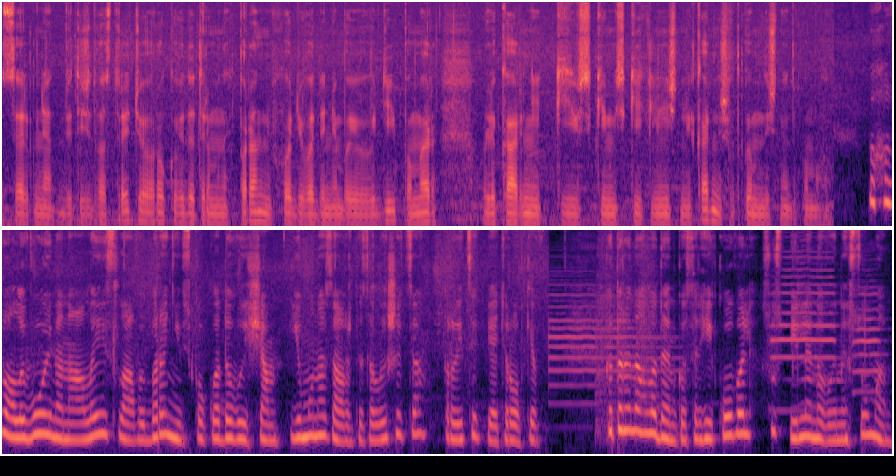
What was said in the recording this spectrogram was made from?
серпня 2023 року від отриманих поранень в ході ведення бойових дій помер у лікарні Київській міській клінічній лікарні швидкої медичної допомоги. Поховали воїна на алеї слави Баранівського кладовища. Йому назавжди залишиться 35 років. Катерина Гладенко, Сергій Коваль, Суспільне новини Суми.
